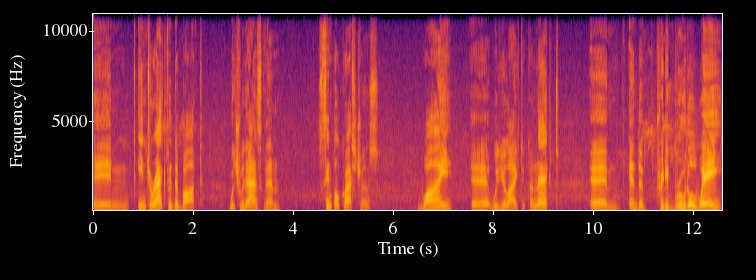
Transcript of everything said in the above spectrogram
um, interact with the bot which would ask them simple questions. Why uh, would you like to connect? Um, and the pretty brutal way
